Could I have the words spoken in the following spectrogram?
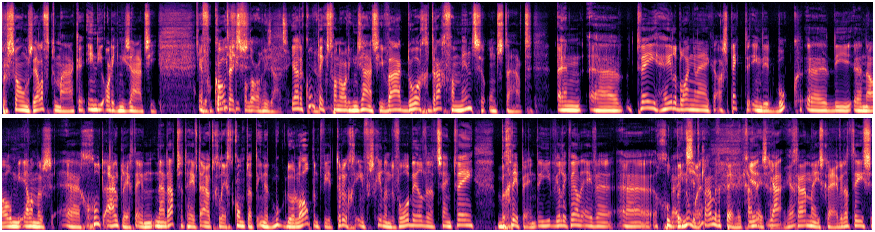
persoon zelf te maken in die organisatie. En de voor context coaches- van de organisatie. ja, de context van de organisatie, waardoor gedrag van mensen ontstaat. En eh, twee hele belangrijke aspecten in dit boek, eh, die eh, Naomi Elmers goed uitlegt. En nadat ze het heeft uitgelegd, komt dat in het boek doorlopend weer terug in verschillende voorbeelden. Dat zijn twee begrippen. En die wil ik wel even goed Ja, ik benoemen. zit klaar met de pen. Ik ga Je- meeschrijven. Ja, Ja, ga meeschrijven. Dat is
